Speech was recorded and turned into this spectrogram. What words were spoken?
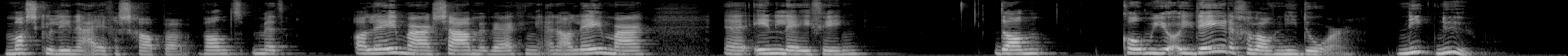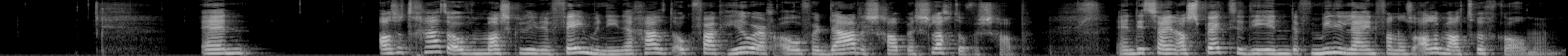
masculine eigenschappen. Want met alleen maar samenwerking en alleen maar uh, inleving, dan komen je ideeën er gewoon niet door. Niet nu. En als het gaat over masculine en feminine, dan gaat het ook vaak heel erg over daderschap en slachtofferschap. En dit zijn aspecten die in de familielijn van ons allemaal terugkomen.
